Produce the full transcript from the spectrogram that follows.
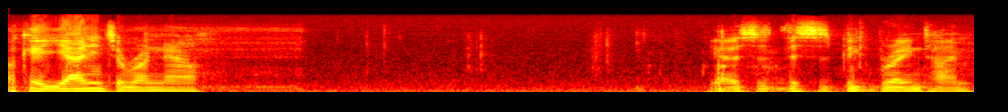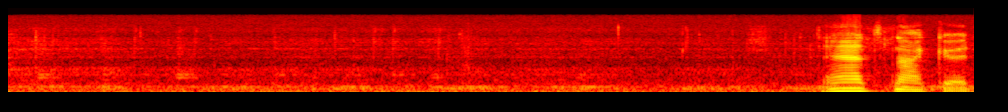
Okay, yeah, I need to run now. Yeah, this is this is big brain time. That's not good.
